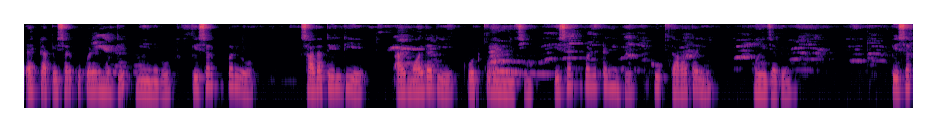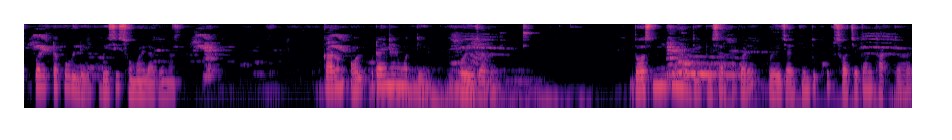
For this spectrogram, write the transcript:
একটা প্রেশার কুকারের মধ্যে নিয়ে নেব। প্রেসার কুকারেও সাদা তেল দিয়ে আর ময়দা দিয়ে কোট করে নিয়েছি। প্রেশার কুকারেরটা কিন্তু খুব তাড়াতাড়ি হয়ে যাবে। প্রেশার কুকারেরটা করলে বেশি সময় লাগে না। কারণ অল্প টাইমের মধ্যে হয়ে যাবে। দশ মিনিটের মধ্যে প্রেশার কুকারে হয়ে যায়। কিন্তু খুব সচেতন থাকতে হয়।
